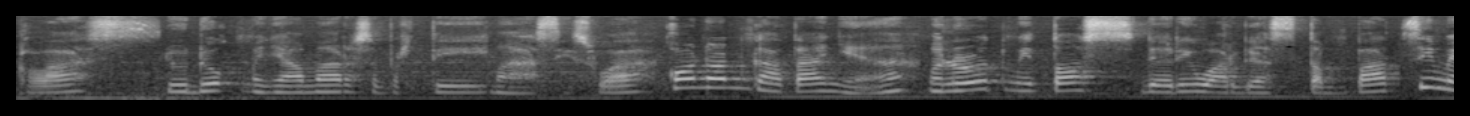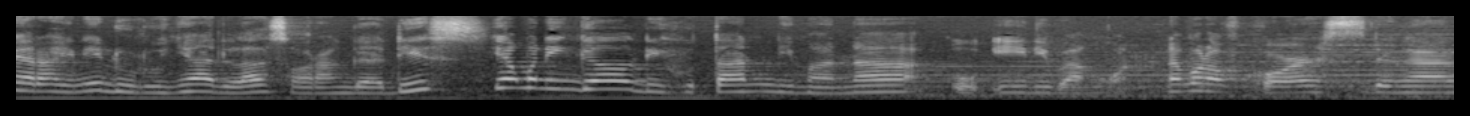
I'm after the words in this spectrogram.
kelas, duduk menyamar seperti mahasiswa. Konon katanya, menurut mitos dari warga setempat, si merah ini dulunya adalah seorang gadis yang meninggal di hutan di mana UI dibangun. Namun of course, dengan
